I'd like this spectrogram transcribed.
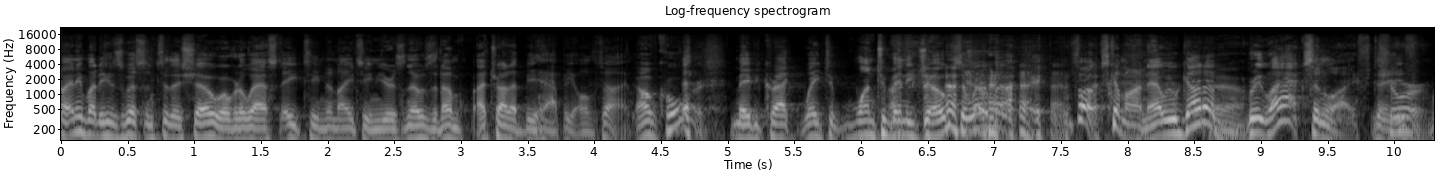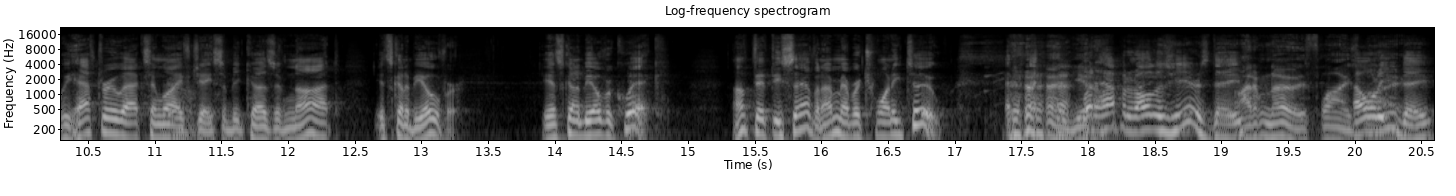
Well, anybody who's listened to the show over the last 18 to 19 years knows that I'm, I try to be happy all the time. Of course. Maybe crack way too, one too many jokes. or whatever. Folks, come on now. We've got to Yeah. relax in life, Dave. Sure. We have to relax in life, Jason, because if not, it's going to be over. It's going to be over quick. I'm 57. I remember 22. What happened in all those years, Dave? I don't know. It flies. How old are you, Dave?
